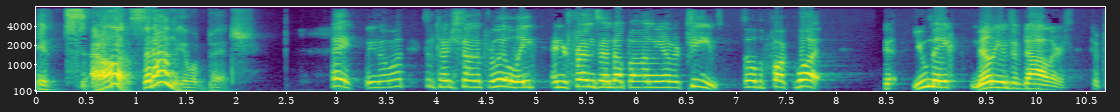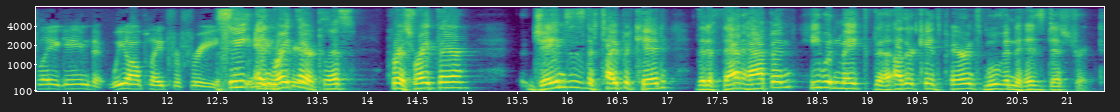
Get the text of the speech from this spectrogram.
It's, oh, sit down, you little bitch. Hey, you know what? Sometimes you sign up for Little League, and your friends end up on the other teams. So the fuck what? You make millions of dollars to play a game that we all played for free. See, and right there, Chris, Chris, right there, James is the type of kid that if that happened, he would make the other kids' parents move into his district.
